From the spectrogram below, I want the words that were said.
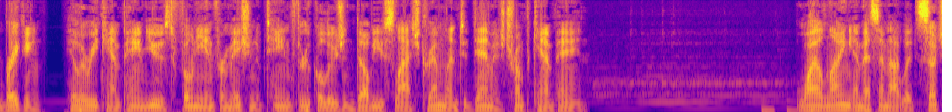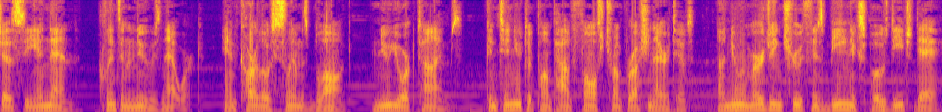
Breaking, Hillary campaign used phony information obtained through collusion W-Kremlin to damage Trump campaign. While lying MSM outlets such as CNN, Clinton News Network, and Carlos Slim's blog, New York Times, continue to pump out false Trump-Russia narratives, a new emerging truth is being exposed each day.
